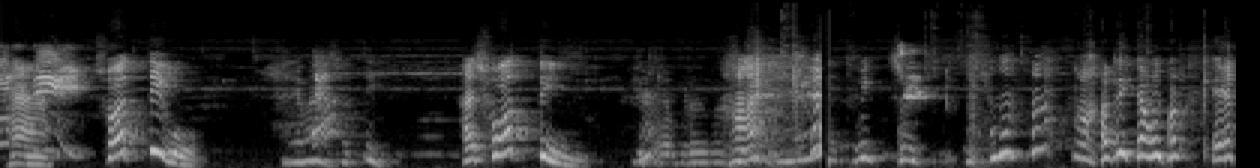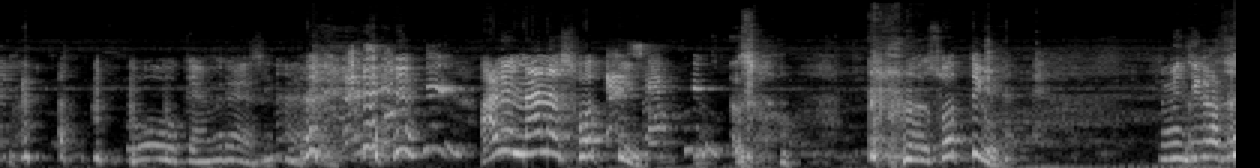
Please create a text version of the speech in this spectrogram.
হ্যাঁ সত্যি? গো। হ্যাঁ সত্যি। হ্যাঁ। আরে আমার ও ক্যামেরা আছে না? আরে না না সত্যি? সত্যি গো তুমি জিজ্ঞাসা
